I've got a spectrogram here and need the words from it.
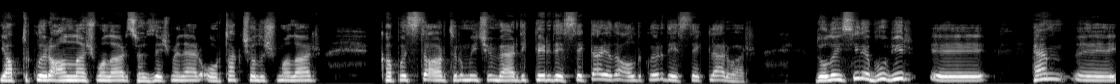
yaptıkları anlaşmalar, sözleşmeler, ortak çalışmalar, kapasite artırımı için verdikleri destekler ya da aldıkları destekler var. Dolayısıyla bu bir e, hem e,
